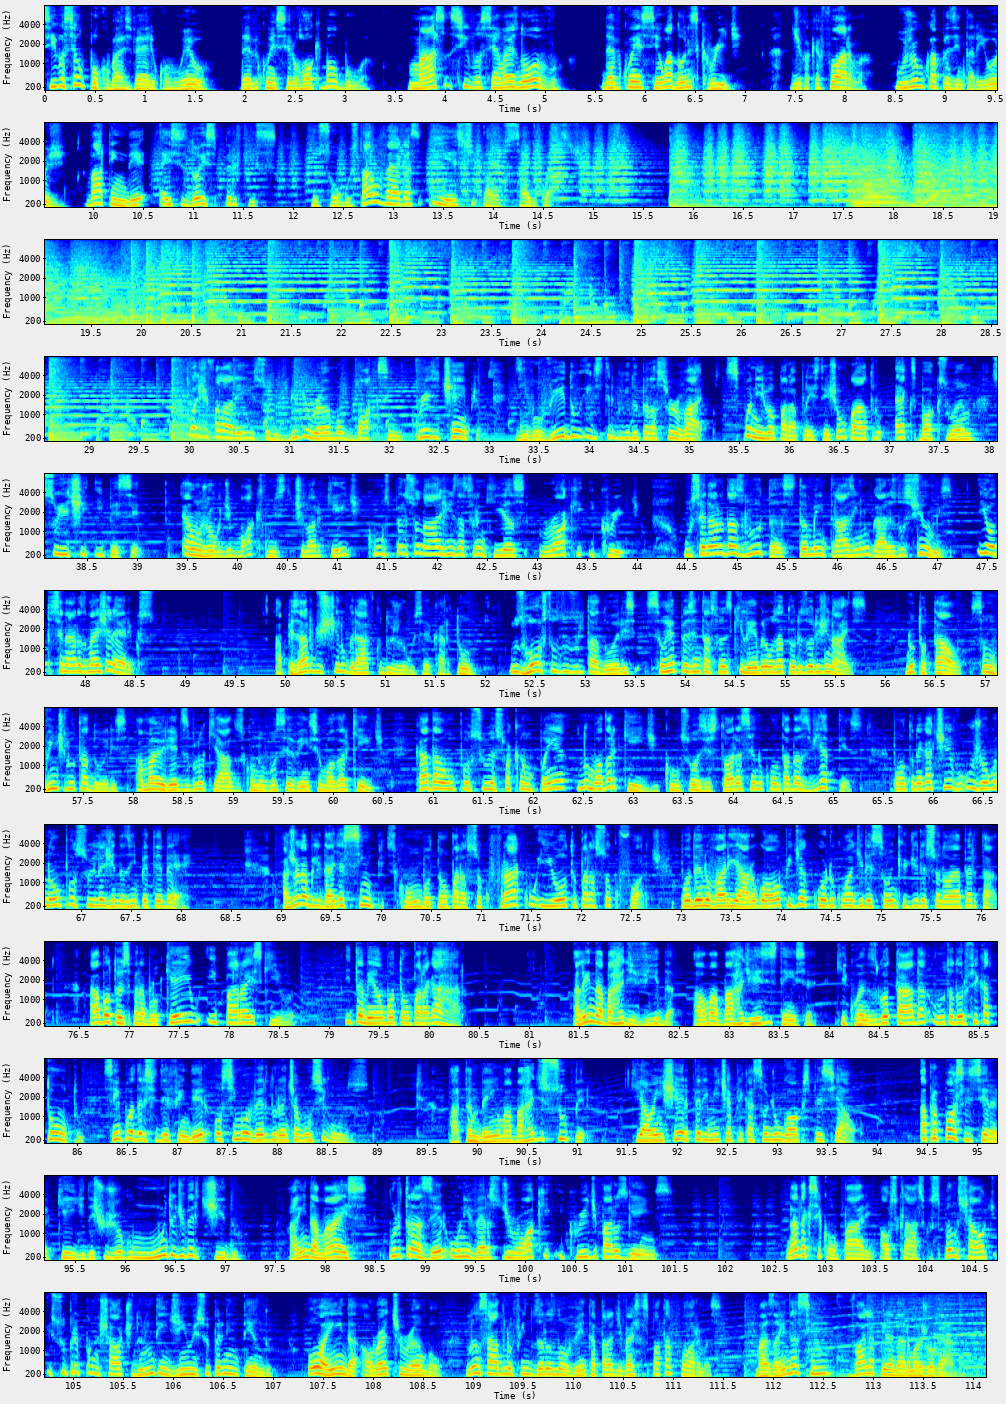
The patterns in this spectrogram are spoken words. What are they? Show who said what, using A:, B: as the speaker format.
A: Se você é um pouco mais velho como eu, deve conhecer o Rock Balboa. Mas se você é mais novo, deve conhecer o Adonis Creed. De qualquer forma, o jogo que eu apresentarei hoje vai atender a esses dois perfis. Eu sou o Gustavo Vegas e este é o SideQuest. Hoje falarei sobre Big Rumble Boxing Crazy Champions, desenvolvido e distribuído pela Survive, disponível para PlayStation 4, Xbox One, Switch e PC. É um jogo de boxe no estilo arcade com os personagens das franquias Rock e Creed. O cenário das lutas também trazem lugares dos filmes e outros cenários mais genéricos. Apesar do estilo gráfico do jogo ser cartoon, os rostos dos lutadores são representações que lembram os atores originais. No total, são 20 lutadores, a maioria desbloqueados quando você vence o modo arcade. Cada um possui a sua campanha no modo arcade, com suas histórias sendo contadas via texto. Ponto negativo, o jogo não possui legendas em PTBR. A jogabilidade é simples, com um botão para soco fraco e outro para soco forte, podendo variar o golpe de acordo com a direção em que o direcional é apertado. Há botões para bloqueio e para esquiva, e também há um botão para agarrar. Além da barra de vida, há uma barra de resistência, que quando esgotada, o lutador fica tonto, sem poder se defender ou se mover durante alguns segundos. Há também uma barra de super, que ao encher permite a aplicação de um golpe especial. A proposta de ser arcade deixa o jogo muito divertido, ainda mais por trazer o universo de Rock e Creed para os games. Nada que se compare aos clássicos Punch-Out e Super Punch-Out do Nintendinho e Super Nintendo, ou ainda ao Red Rumble, lançado no fim dos anos 90 para diversas plataformas, mas ainda assim vale a pena dar uma jogada.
